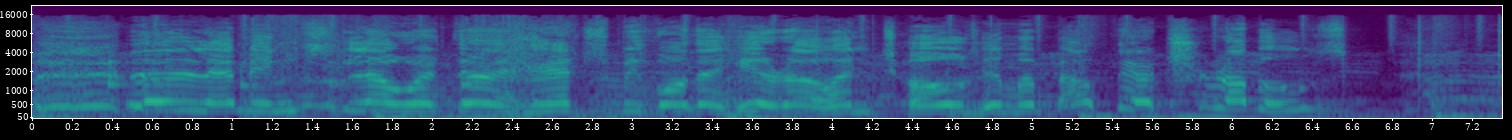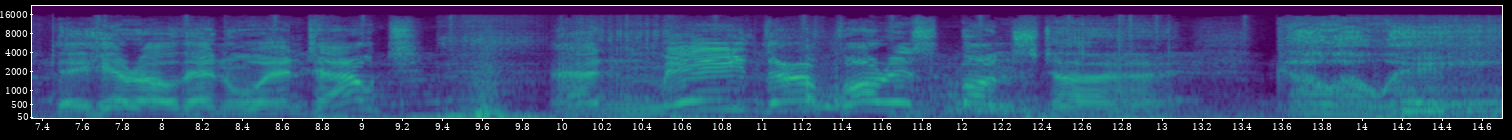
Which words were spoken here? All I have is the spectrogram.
The lemmings lowered their heads before the hero and told him about their troubles. The hero then went out and made the forest monster go away.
